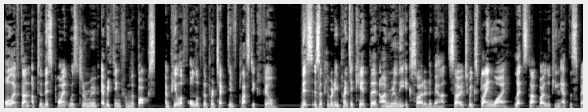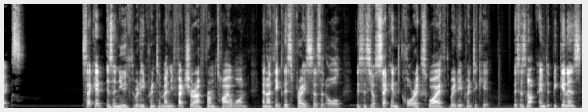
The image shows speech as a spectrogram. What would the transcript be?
All I've done up to this point was to remove everything from the box and peel off all of the protective plastic film. This is a 3D printer kit that I'm really excited about. So to explain why, let's start by looking at the specs. SecKit is a new 3D printer manufacturer from Taiwan, and I think this phrase says it all. This is your second Core XY 3D printer kit. This is not aimed at beginners,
